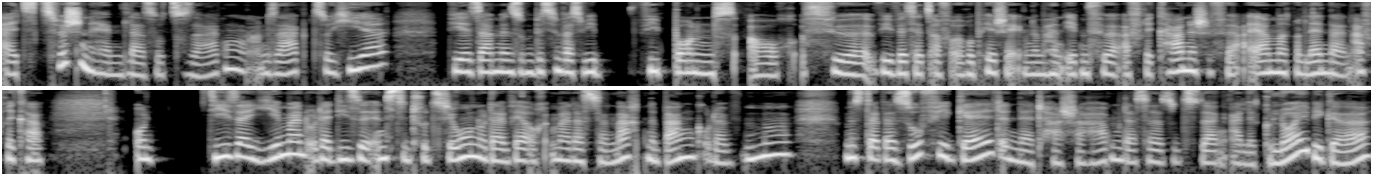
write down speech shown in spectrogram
als Zwischenhändler sozusagen und sagt so hier, wir sammeln so ein bisschen was wie wie Bonds auch für, wie wir es jetzt auf europäischer Ebene machen, eben für afrikanische, für ärmere Länder in Afrika. Und dieser jemand oder diese Institution oder wer auch immer das dann macht, eine Bank oder hm, müsste aber so viel Geld in der Tasche haben, dass er sozusagen alle Gläubiger,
